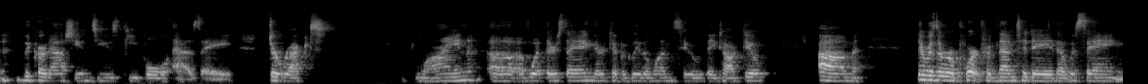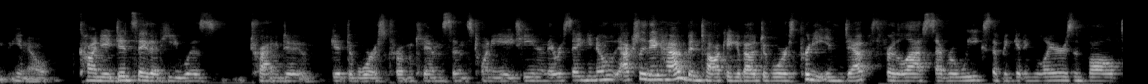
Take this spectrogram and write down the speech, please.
the kardashians use people as a direct line uh, of what they're saying. They're typically the ones who they talk to. Um, there was a report from them today that was saying you know kanye did say that he was trying to get divorced from kim since 2018 and they were saying you know actually they have been talking about divorce pretty in depth for the last several weeks. Have been getting lawyers involved.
